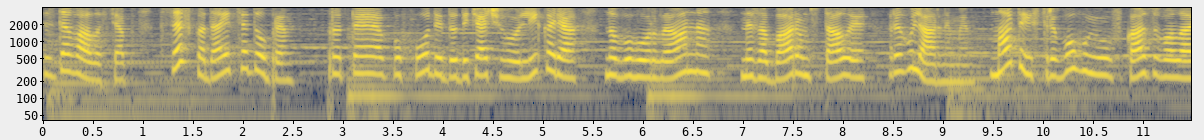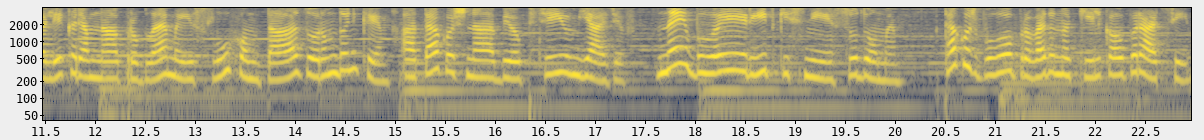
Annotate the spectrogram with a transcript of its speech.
Здавалося б, все складається добре. Проте походи до дитячого лікаря Нового Орлеана незабаром стали регулярними. Мати із тривогою вказувала лікарям на проблеми із слухом та зором доньки, а також на біопсію м'язів. В неї були рідкісні судоми. Також було проведено кілька операцій.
